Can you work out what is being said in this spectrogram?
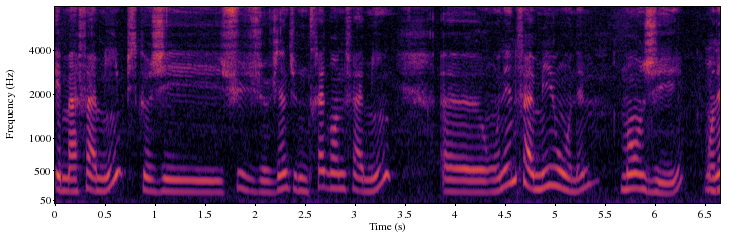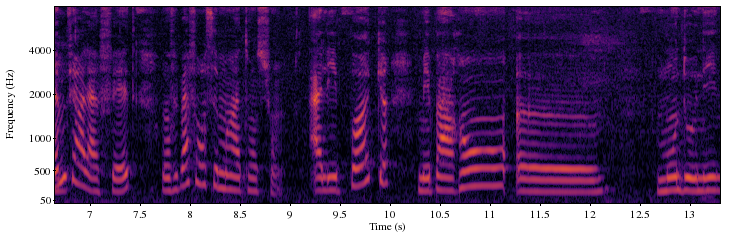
et ma famille, puisque je, je viens d'une très grande famille, euh, on est une famille où on aime manger, on aime mhm. faire la fête, on ne fait pas forcément attention. À l'époque, mes parents euh, m'ont donné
